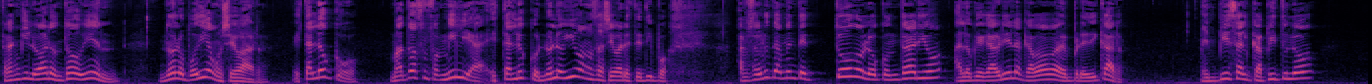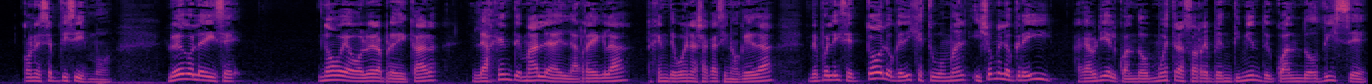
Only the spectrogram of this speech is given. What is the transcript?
tranquilo Aaron, todo bien. No lo podíamos llevar. Está loco. Mató a su familia. Está loco. No lo íbamos a llevar a este tipo. Absolutamente todo lo contrario a lo que Gabriel acababa de predicar. Empieza el capítulo con escepticismo. Luego le dice, no voy a volver a predicar. La gente mala es la regla. La gente buena ya casi no queda. Después le dice, todo lo que dije estuvo mal. Y yo me lo creí a Gabriel cuando muestra su arrepentimiento y cuando dice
